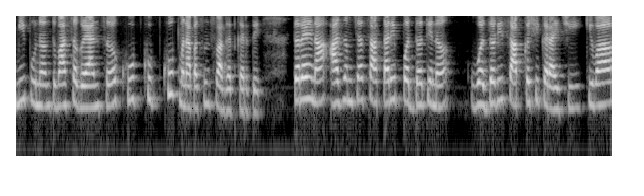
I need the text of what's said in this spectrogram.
मी पूनम तुम्हा सगळ्यांचं खूप खूप खूप मनापासून स्वागत करते. तर आहे ना आज आमच्या सातारी पद्धतीनं वजडी साफ कशी करायची किंवा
